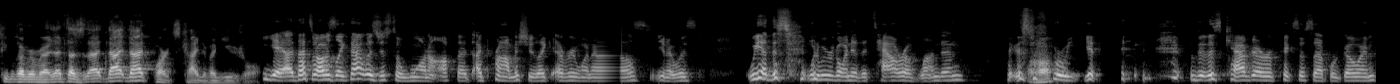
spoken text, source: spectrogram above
people come around. That does that that that part's kind of unusual. Yeah, that's why I was like, that was just a one off. That I promise you, like everyone else, you know, was. We had this when we were going to the Tower of London. Like this is Uh-huh. where we get this cab driver picks us up. We're going,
